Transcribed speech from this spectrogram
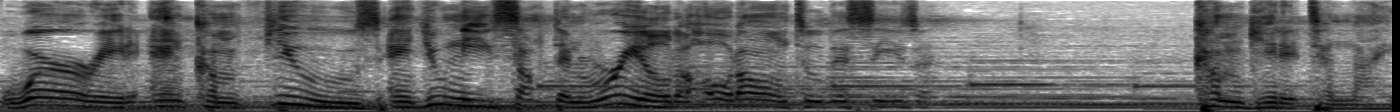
worried and confused, and you need something real to hold on to this season. Come get it tonight.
